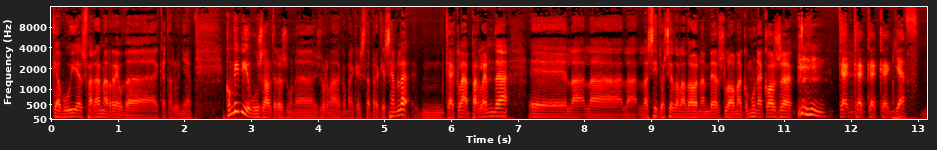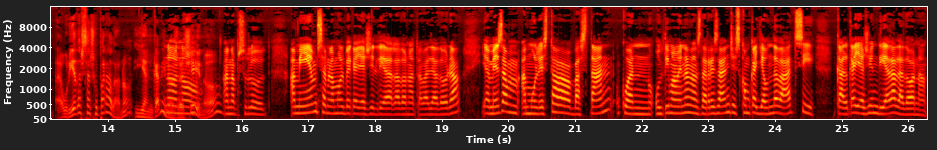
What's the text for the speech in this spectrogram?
que avui es faran arreu de Catalunya. Com viviu vosaltres una jornada com aquesta? Perquè sembla mm, que, clar, parlem de eh, la, la, la, la situació de la dona envers l'home com una cosa que, que, que, que ja hauria d'estar superada, no? I en canvi no, és així, no? en absolut. A mi em sembla molt bé que hi hagi el Dia de la Dona Treballadora i, a més, em, em molesta bastant quan últimament, en els darrers anys, és com que hi ha un debat si cal que hi hagi un Dia de la Dona.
